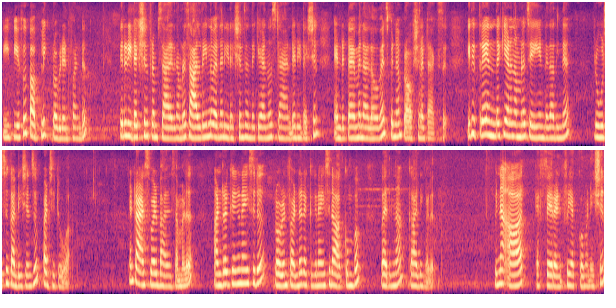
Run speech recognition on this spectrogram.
P P F public provident fund പിന്നെ ഡിഡക്ഷൻ ഫ്രം സാലറി നമ്മുടെ സാലറിയിൽ നിന്ന് വരുന്ന ഡിഡക്ഷൻസ് എന്തൊക്കെയായിരുന്നു? സ്റ്റാൻഡേർഡ് ഡിഡക്ഷൻ എന്റർടൈൻമെന്റ് അലോവൻസ് പിന്നെ പ്രൊഫഷണൽ ടാക്സ് ഇത് ഇത്രയും എന്തൊക്കെയാണ് നമ്മൾ ചെയ്യേണ്ടത്? അതിന്റെ റൂൾസും കണ്ടീഷൻസും പഠിച്ചിട്ട് പോവുക പിന്നെ ട്രാൻസ്ഫേർഡ് ബാലൻസ് നമ്മൾ അൺറെക്കഗ്നൈസ്ഡ് പ്രൊവിഡന്റ് ഫണ്ട് റെക്കഗ്നൈസ്ഡ് ആക്കുമ്പം വരുന്ന കാര്യങ്ങൾ പിന്നെ R F A free accommodation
